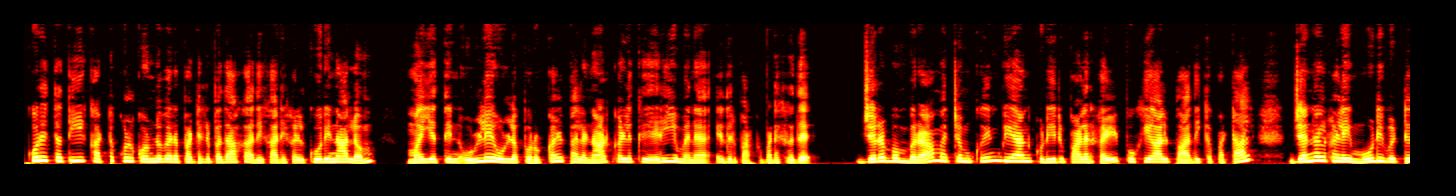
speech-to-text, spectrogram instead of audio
குறித்த தீ கட்டுக்குள் கொண்டுவரப்பட்டிருப்பதாக அதிகாரிகள் கூறினாலும் மையத்தின் உள்ளே உள்ள பொருட்கள் பல நாட்களுக்கு எரியும் என எதிர்பார்க்கப்படுகிறது. ஜெரபொம்பரா மற்றும் குயின்பியான் குடியிருப்பாளர்கள் புகையால் பாதிக்கப்பட்டால் ஜன்னல்களை மூடிவிட்டு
